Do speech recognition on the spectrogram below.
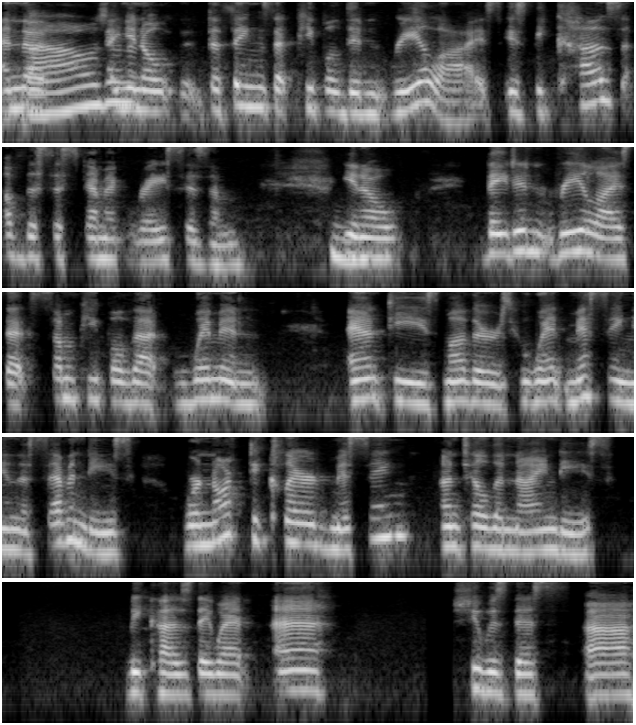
And the you know the things that people didn't realize is because of the systemic racism mm-hmm. you know they didn't realize that some people that women aunties mothers who went missing in the 70s were not declared missing until the 90s because they went ah she was this uh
